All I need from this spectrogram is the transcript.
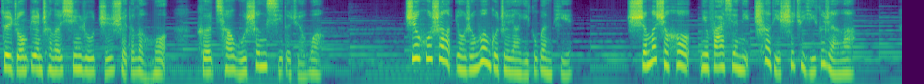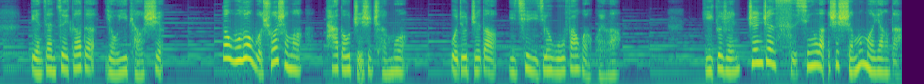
最终变成了心如止水的冷漠和悄无声息的绝望。知乎上有人问过这样一个问题。什么时候你发现你彻底失去一个人了？点赞最高的有一条是，但无论我说什么，他都只是沉默，我就知道一切已经无法挽回了。一个人真正死心了是什么模样的？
